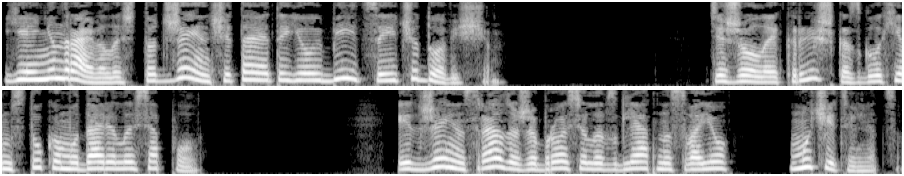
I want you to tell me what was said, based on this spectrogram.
Ей не нравилось, что Джейн считает ее убийцей и чудовищем. Тяжелая крышка с глухим стуком ударилась о пол. И Джейн сразу же бросила взгляд на свою мучительницу.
